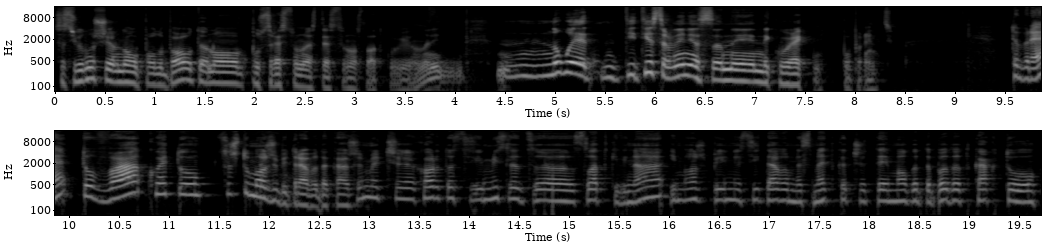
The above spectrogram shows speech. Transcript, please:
със сигурност ще е много по-добро от едно посредствено естествено сладко вино. Нали? Много е, тия сравнения са не, некоректни по принцип. Добре, това, което също може би трябва да кажем е, че хората си мислят за сладки вина и може би не си даваме сметка, че те могат да бъдат както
